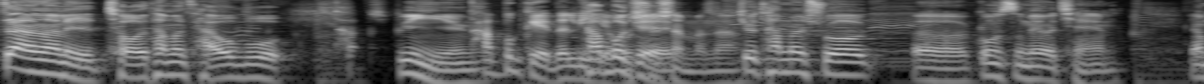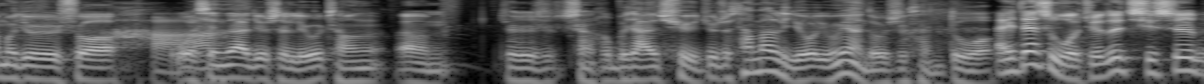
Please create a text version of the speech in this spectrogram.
站在那里瞅他们财务部运营。他不给的理由是什么呢？就他们说呃公司没有钱，要么就是说我现在就是流程嗯。就是审核不下去，就是他们理由永远都是很多。哎，但是我觉得其实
